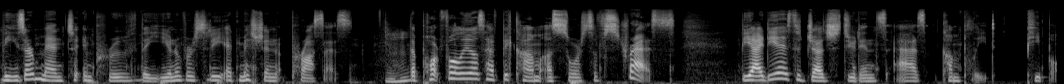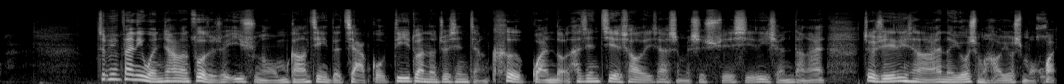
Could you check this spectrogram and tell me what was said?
These are meant to improve the university admission process. Mm-hmm. The portfolios have become a source of stress. The idea is to judge students as complete people. 这篇范例文章呢，作者就依循了我们刚刚建议的架构。第一段呢，就先讲客观的，他先介绍了一下什么是学习历程档案。这个学习历程档案呢，有什么好，有什么坏。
